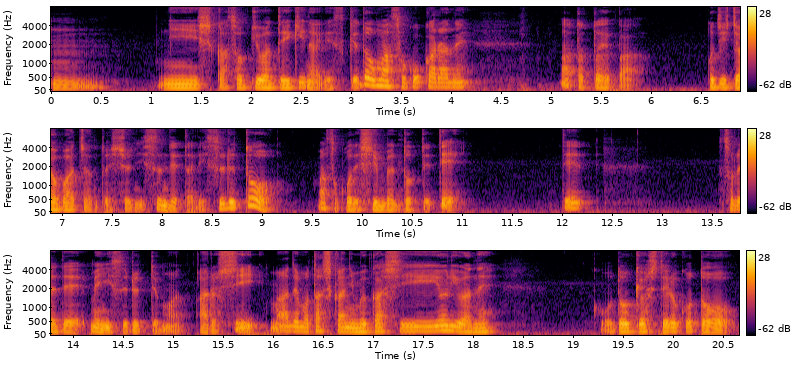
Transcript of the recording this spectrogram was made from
うん、にしか訴求はできないですけど、まあそこからね、まあ例えば、おじいちゃんおばあちゃんと一緒に住んでたりすると、まあそこで新聞取ってて、で、それで目にするっていうのもあるし、まあでも確かに昔よりはね、こう同居してることを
